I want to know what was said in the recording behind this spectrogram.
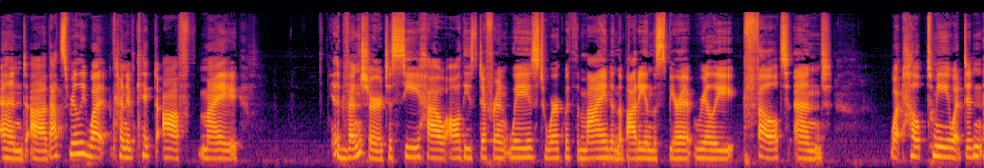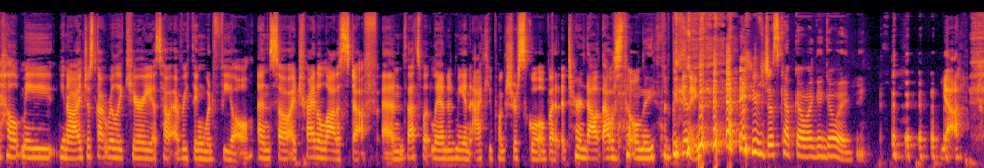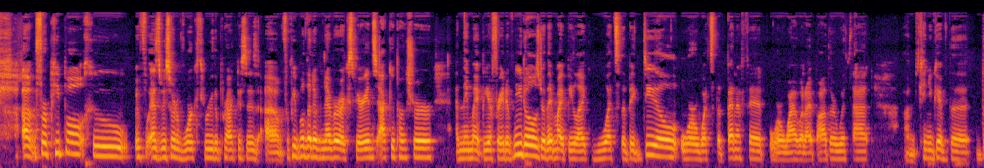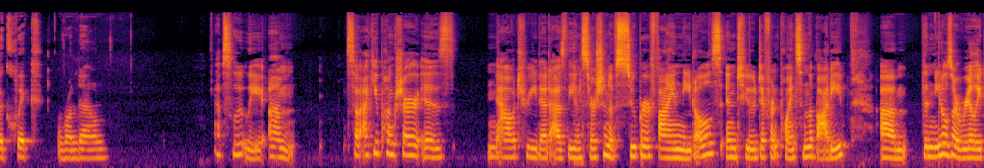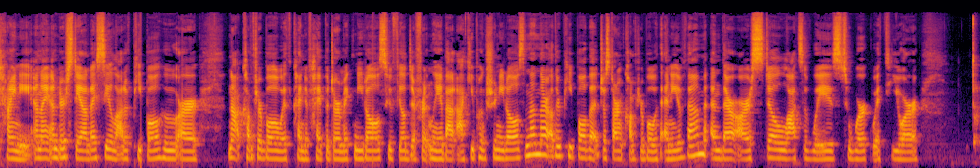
And uh, that's really what kind of kicked off my adventure to see how all these different ways to work with the mind and the body and the spirit really felt and what helped me, what didn't help me. You know, I just got really curious how everything would feel. And so I tried a lot of stuff, and that's what landed me in acupuncture school. But it turned out that was the only the beginning. You've just kept going and going yeah. Um, for people who, if, as we sort of work through the practices, um, for people that have never experienced acupuncture and they might be afraid of needles or they might be like, what's the big deal or what's the benefit or why would I bother with that? Um, can you give the, the quick rundown? Absolutely. Um, so, acupuncture is now treated as the insertion of super fine needles into different points in the body. Um, the needles are really tiny. And I understand, I see a lot of people who are not comfortable with kind of hypodermic needles who feel differently about acupuncture needles. And then there are other people that just aren't comfortable with any of them. And there are still lots of ways to work with your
